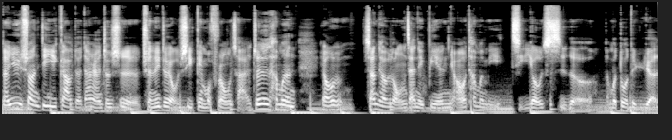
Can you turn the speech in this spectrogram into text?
那预算第一高的当然就是《权力的游戏》（Game of Thrones），就是他们有三条龙在那边，然后他们每集又死了那么多的人，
